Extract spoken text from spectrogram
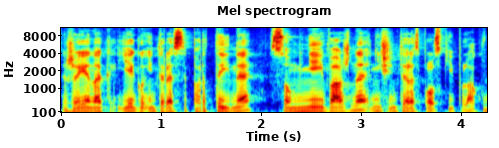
że jednak jego interesy partyjne są mniej ważne niż interes Polski i Polaków.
